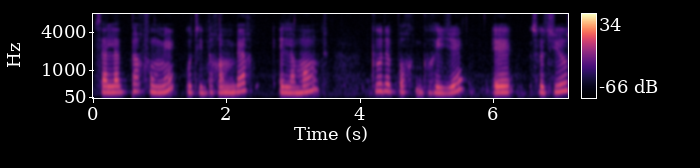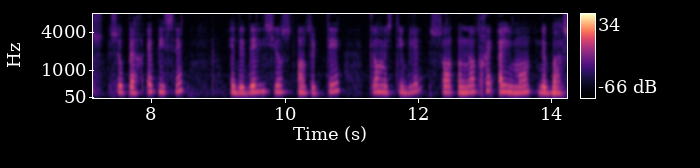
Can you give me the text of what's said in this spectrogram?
salade parfumée au citron vert et la de porc grillé et saucisses super épicées et de délicieux insectes comestibles sont un autre aliment de base.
